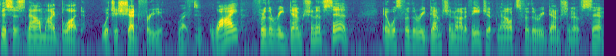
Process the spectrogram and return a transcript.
"This is now my blood, which is shed for you." Right. Why? For the redemption of sin. It was for the redemption out of Egypt. Now it's for the redemption of sin.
